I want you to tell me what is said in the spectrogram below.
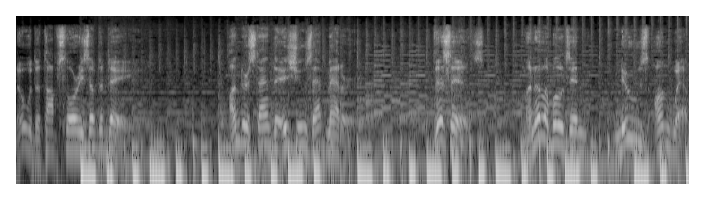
Know the top stories of the day. Understand the issues that matter. This is Manila Bulletin News on Web.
